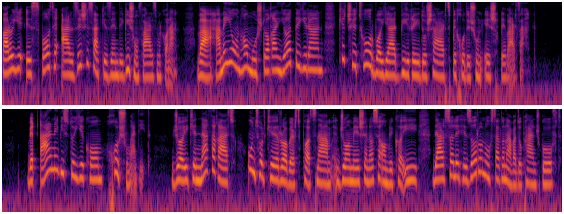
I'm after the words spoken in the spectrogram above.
برای اثبات ارزش سبک زندگیشون فرض می‌کنن و همه اونها مشتاقن یاد بگیرن که چطور باید بی قید و شرط به خودشون عشق بورزن. به قرن بیست و یکم خوش اومدید. جایی که نه فقط اونطور که رابرت پاتنم جامعه شناس آمریکایی در سال 1995 گفت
